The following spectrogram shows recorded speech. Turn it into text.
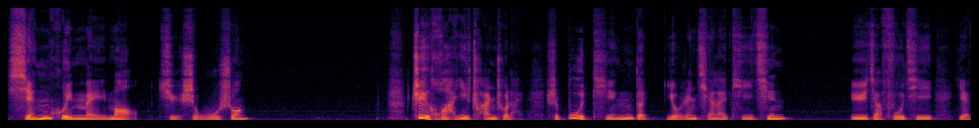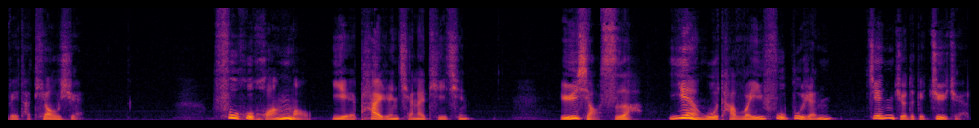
贤惠美貌，举世无双。这话一传出来，是不停的有人前来提亲，余家夫妻也为他挑选。富户黄某也派人前来提亲，于小思啊，厌恶他为富不仁，坚决的给拒绝了，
